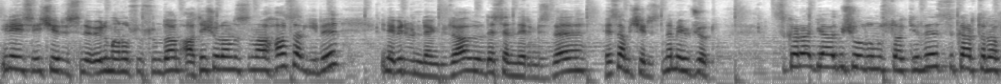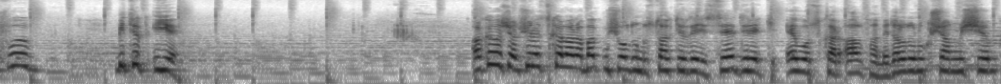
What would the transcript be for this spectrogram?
Yine ise içerisinde ölüm anosusundan ateş oranlısına hasar gibi yine birbirinden güzel desenlerimiz de hesap içerisinde mevcut. Scar'a gelmiş olduğumuz takdirde Scar tarafı bir tık iyi. Arkadaşlar şöyle Scar'lara bakmış olduğumuz takdirde ise direkt Evo Scar Alpha Medalodon'u kuşanmışım.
